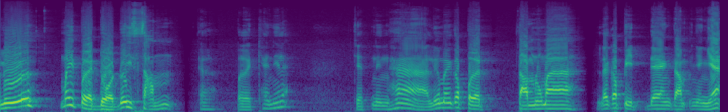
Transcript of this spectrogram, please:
หรือไม่เปิดโดดด้วยซ้ำเออเปิดแค่นี้แหละเจ็ดหนึ่งห้าหรือไม่ก็เปิดต่ำลงมา แล้วก็ปิดแดงต่ำอย่างเงี้ย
